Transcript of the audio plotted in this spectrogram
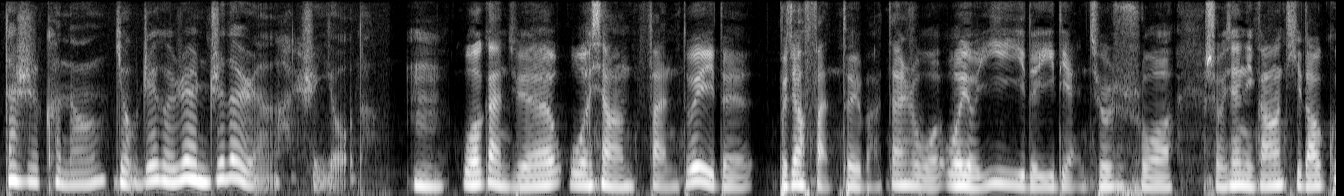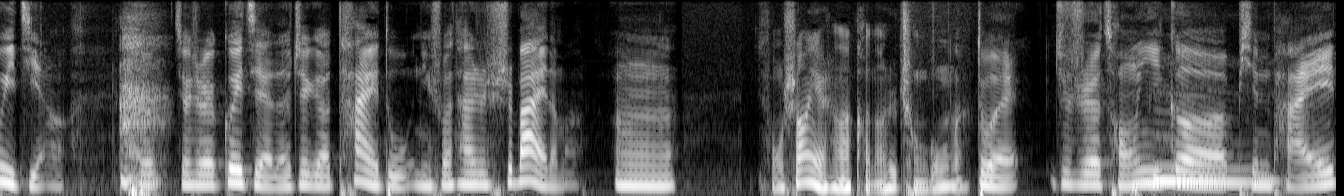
但是可能有这个认知的人还是有的。嗯，我感觉我想反对的不叫反对吧，但是我我有异议的一点就是说，首先你刚刚提到柜姐啊，就就是柜姐的这个态度，你说她是失败的嘛？嗯，从商业上她可能是成功的，对，就是从一个嗯品牌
